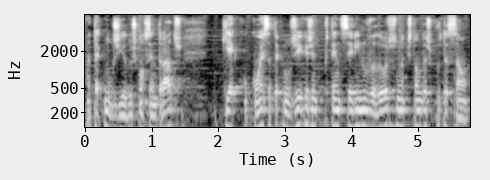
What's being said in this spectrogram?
a tecnologia dos concentrados, que é com essa tecnologia que a gente pretende ser inovadores na questão da exportação.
